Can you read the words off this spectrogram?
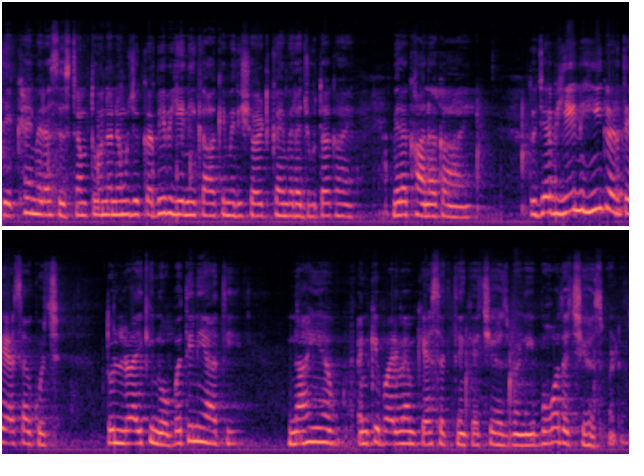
देखा है मेरा सिस्टम तो उन्होंने मुझे कभी भी ये नहीं कहा कि मेरी शर्ट कहाँ है मेरा जूता कहाँ है मेरा खाना कहाँ है। तो जब ये नहीं करते ऐसा कुछ तो लड़ाई की नौबत ही नहीं आती। ना ही इनके बारे में हम कह सकते हैं कि अच्छे हस्बैंड नहीं बहुत अच्छे हस्बैंड हैं।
